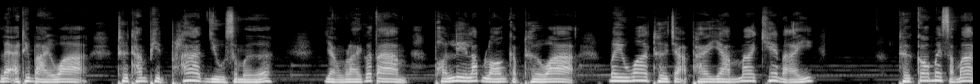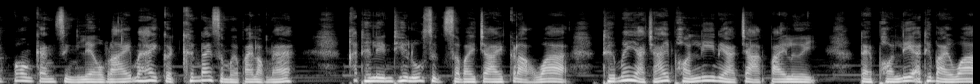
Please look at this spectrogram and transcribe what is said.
และอธิบายว่าเธอทำผิดพลาดอยู่เสมอ อย่างไรก็ตาม พอลลี่รับรองกับเธอว่า ไม่ว่าเธอจะพยายามมากแค่ไหน เธอก็ไม่สามารถป้องกันสิ่งเลวร้ายไม่ให้เกิดขึ้นได้เสมอไปหรอกนะคาเทลินที่รู้สึกสบายใจกล่าวว่า เธอไม่อยากจะให้พอลลี่เนี่ยจากไปเลย แต่พอลลี่อธิบายว่า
